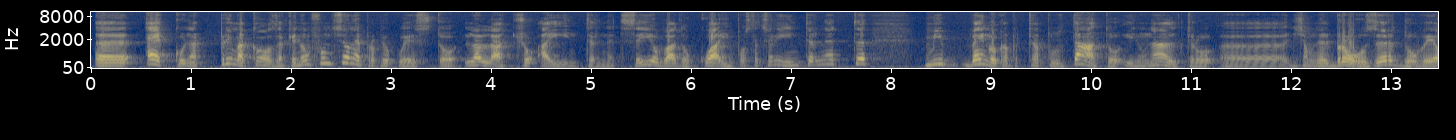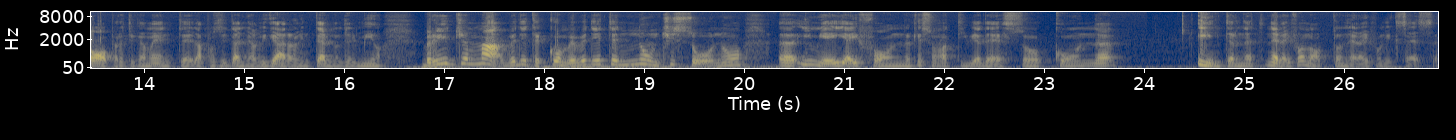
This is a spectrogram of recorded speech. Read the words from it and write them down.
Eh, ecco, una prima cosa che non funziona è proprio questo, l'allaccio a internet. Se io vado qua impostazioni internet, mi vengo catapultato in un altro, eh, diciamo nel browser dove ho praticamente la possibilità di navigare all'interno del mio bridge, ma vedete come vedete non ci sono eh, i miei iPhone che sono attivi adesso con internet nell'iPhone 8 nell'iPhone XS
